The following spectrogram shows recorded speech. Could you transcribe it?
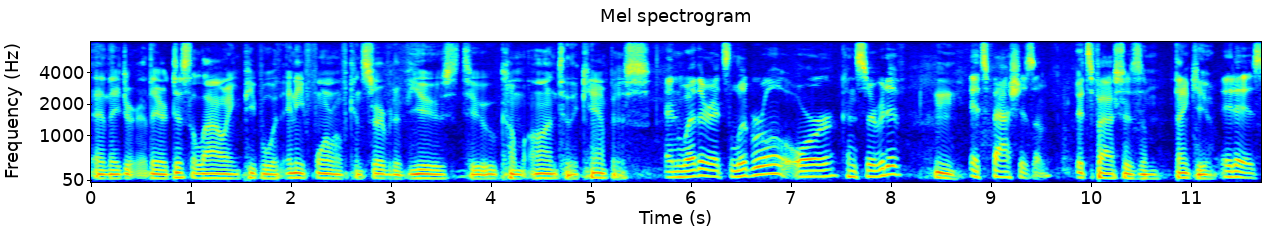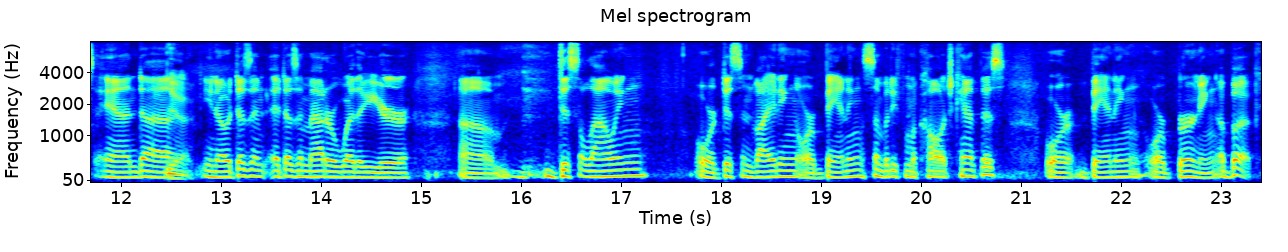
And they they are disallowing people with any form of conservative views to come onto the campus. and whether it's liberal or conservative Hmm. it's fascism It's fascism. Thank you. It is, and uh, Yeah. you know, it doesn't it doesn't matter whether you're um, disallowing or disinviting or banning somebody from a college campus or banning or burning a book.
